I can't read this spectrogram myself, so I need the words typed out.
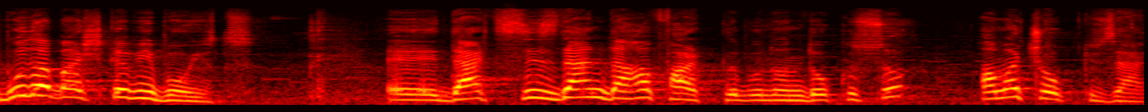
bu da başka bir boyut. Ee, dertsizden daha farklı bunun dokusu ama çok güzel.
